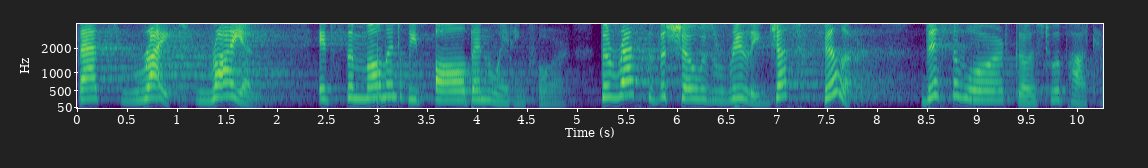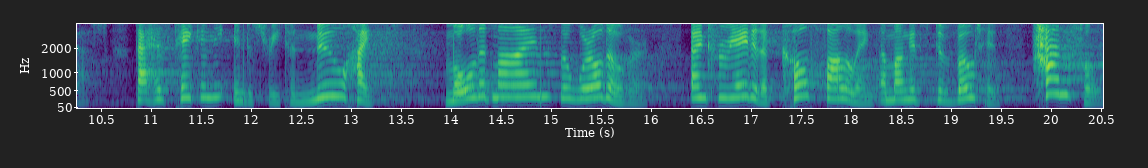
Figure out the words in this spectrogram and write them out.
That's right, Ryan. It's the moment we've all been waiting for. The rest of the show was really just filler. This award goes to a podcast that has taken the industry to new heights, molded minds the world over, and created a cult following among its devoted handful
